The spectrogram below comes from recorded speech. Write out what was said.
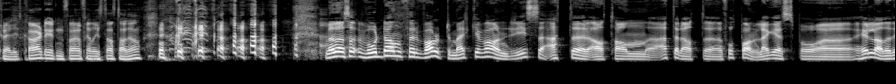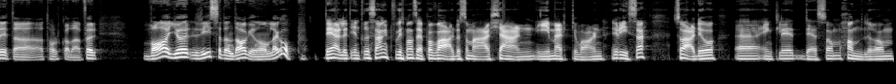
credit card utenfor Fredrikstad stadion. Men altså, hvordan forvalter merkevaren Riise etter at, han, etter at eh, fotballen legges på eh, hylla? Det er dit jeg, jeg tolker det. For hva gjør Riise den dagen han legger opp? Det er litt interessant, for hvis man ser på hva er det som er kjernen i merkevaren Riise, så er det jo eh, egentlig det som handler om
